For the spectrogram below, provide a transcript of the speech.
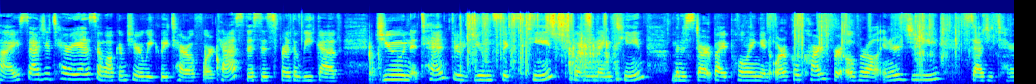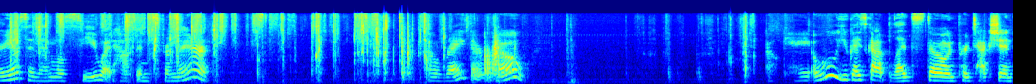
Hi, Sagittarius, and welcome to your weekly tarot forecast. This is for the week of June 10th through June 16th, 2019. I'm going to start by pulling an oracle card for overall energy, Sagittarius, and then we'll see what happens from there. All right, there we go. Okay. Oh, you guys got Bloodstone Protection.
